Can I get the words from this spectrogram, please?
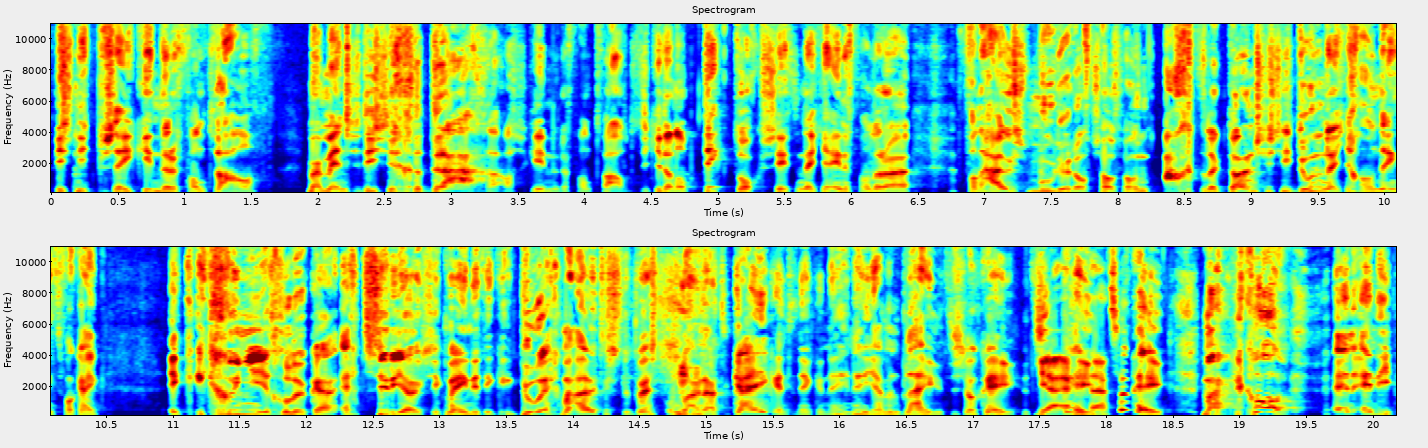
is niet per se kinderen van 12. Maar mensen die zich gedragen als kinderen van 12. Dus dat je dan op TikTok zit en dat je een of andere van huismoeder of zo zo'n achterlijk dansje ziet doen. En dat je gewoon denkt van kijk, ik, ik gun je je geluk, hè? Echt serieus. Ik meen het. Ik, ik doe echt mijn uiterste best om daar naar te kijken en te denken... nee, nee, jij bent blij. Het is oké. Het is Ja, oké. Het is oké. Maar gewoon... En, en die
